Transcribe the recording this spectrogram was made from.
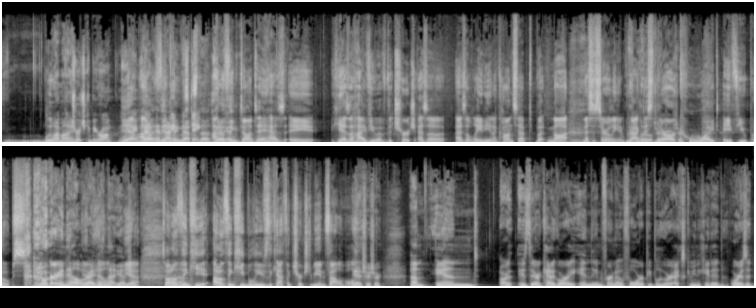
blew my the mind. church could be wrong. Yeah, they, I don't made think- a I think that's the- I don't yeah. think Dante has a he has a high view of the church as a as a lady and a concept, but not necessarily in practice. There are church, quite a few popes Who are in hell, right? Isn't that- yeah, sure. Uh, So I don't think he I don't think he believes the Catholic Church to be infallible. Yeah, sure, sure. Um, and are is there a category in the Inferno for people who are excommunicated, or is it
